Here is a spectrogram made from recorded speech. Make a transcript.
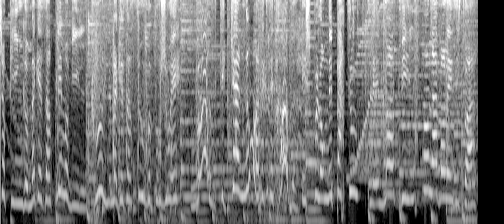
shopping au magasin Playmobil. Cool, le magasin s'ouvre pour jouer. Wow, t'es canon avec cette robe Et je peux l'emmener partout. Playmobil, en avant les histoires.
